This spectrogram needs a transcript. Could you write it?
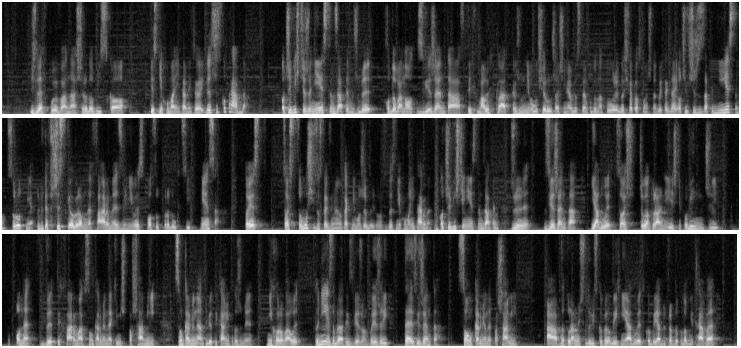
źle wpływa na środowisko, jest niehumanitarny itd. Tak I to jest wszystko prawda. Oczywiście, że nie jestem za tym, żeby hodowano zwierzęta w tych małych klatkach, żeby nie mogły się ruszać, nie miały dostępu do natury, do światła słonecznego itd. Tak Oczywiście, że za tym nie jestem, absolutnie. Żeby te wszystkie ogromne farmy zmieniły sposób produkcji mięsa. To jest coś, co musi zostać zmienione. No tak nie może być, to jest niehumanitarne. Oczywiście nie jestem za tym, żeby zwierzęta jadły coś, czego naturalnie jeść nie powinny, czyli one w tych farmach są karmione jakimiś paszami, są karmione antybiotykami po to, żeby nie chorowały, to nie jest dobre dla tych zwierząt, bo jeżeli te zwierzęta są karmione paszami, a w naturalnym środowisku pewno by ich nie jadły, tylko by jadły prawdopodobnie trawę,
